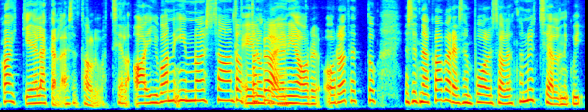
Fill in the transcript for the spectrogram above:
kaikki eläkeläiset olivat siellä aivan innoissaan. Totta Eino Gröniä odotettu. Ja sitten nämä kavereisen puoliso oli, että no nyt siellä niin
